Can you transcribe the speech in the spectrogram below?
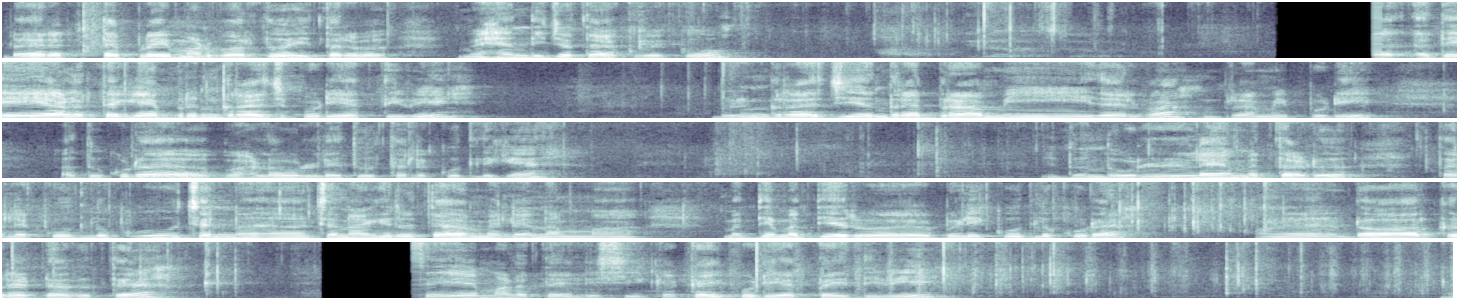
ಡೈರೆಕ್ಟ್ ಅಪ್ಲೈ ಮಾಡಬಾರ್ದು. ಈ ಥರ ಮೆಹಂದಿ ಜೊತೆ ಹಾಕಬೇಕು. ಅದೇ ಅಳತೆಗೆ ಬೃಂಗರಾಜ್ ಪುಡಿ ಹಾಕ್ತೀವಿ. ಬೃಂಗರಾಜಿ ಅಂದರೆ ಬ್ರಾಹ್ಮಿ ಇದೆ ಅಲ್ವಾ? ಬ್ರಾಹ್ಮಿ ಪುಡಿ. ಅದು ಕೂಡ ಬಹಳ ಒಳ್ಳೆಯದು ತಲೆ ಕೂದಲಿಗೆ. ಇದೊಂದು ಒಳ್ಳೆಯ ಮೆಥಡು ತಲೆ ಕೂದಲಿಗೂ ಚೆನ್ನ, ಚೆನ್ನಾಗಿರುತ್ತೆ. ಆಮೇಲೆ ನಮ್ಮ ಮಧ್ಯ ಮಧ್ಯ ಬಿಳಿ ಕೂದಲು ಕೂಡ ಡಾರ್ಕ್ ರೆಡ್ ಆಗುತ್ತೆ. ಸೇಮ್ ಅಳತೆಯಲ್ಲಿ ಶೀಕಕಾಯಿ ಪುಡಿ ಹಾಕ್ತಾಯಿದ್ದೀವಿ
